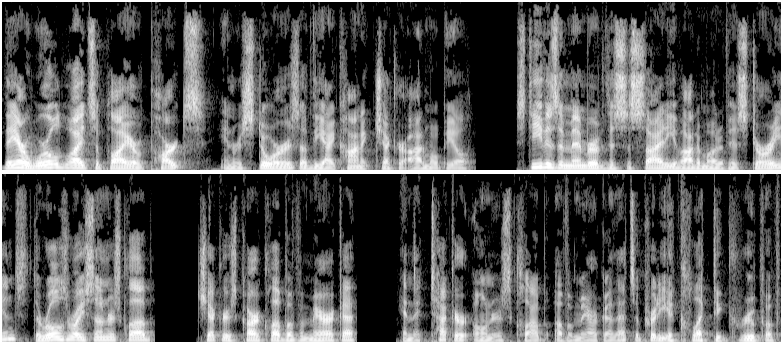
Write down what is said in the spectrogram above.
They are worldwide supplier of parts and restorers of the iconic Checker automobile. Steve is a member of the Society of Automotive Historians, the Rolls Royce Owners Club, Checkers Car Club of America, and the Tucker Owners Club of America. That's a pretty eclectic group of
